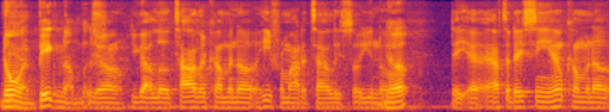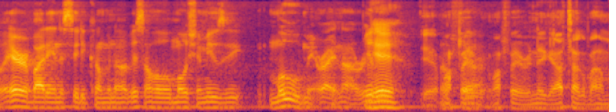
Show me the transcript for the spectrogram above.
doing big numbers. Yeah, you got little Tyler coming up. He from out of Tally, so you know. Yep. They after they seen him coming up, everybody in the city coming up. It's a whole motion music movement right now. Really. Yeah. Yeah, my Okay. favorite, my favorite nigga. I talk about him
